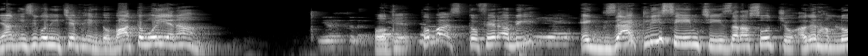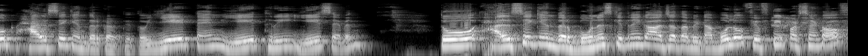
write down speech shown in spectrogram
यहां किसी को नीचे फेंक दो बात तो वही है ना ओके yes, okay, तो बस तो फिर अभी एग्जैक्टली सेम चीज जरा सोचो अगर हम लोग हेल्से के अंदर करते तो ये टेन ये थ्री ये सेवन तो हेल्से के अंदर बोनस कितने का आ जाता बेटा बोलो फिफ्टी परसेंट ऑफ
